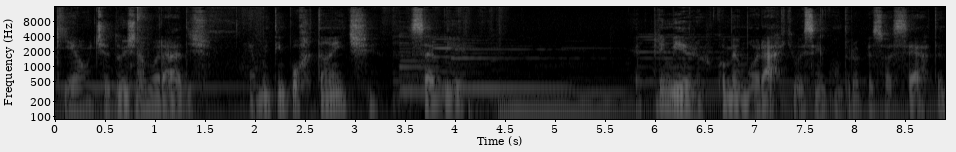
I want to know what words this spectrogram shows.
que é o Dia dos Namorados, é muito importante saber, é, primeiro, comemorar que você encontrou a pessoa certa,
